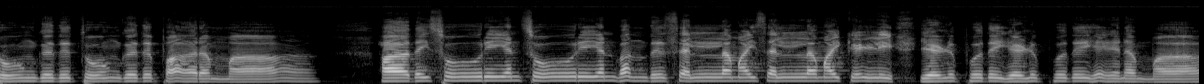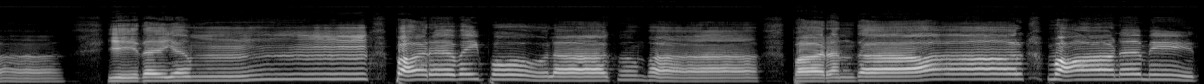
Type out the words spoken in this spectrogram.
தூங்குது தூங்குது பாரம்மா. அதை சூரியன் சூரியன் வந்து செல்லமாய் செல்லமாய் கிள்ளி எழுப்புது எழுப்புது ஏனம்மா. இதயம் பறவை போலாகுமா பறந்தால் வானமே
